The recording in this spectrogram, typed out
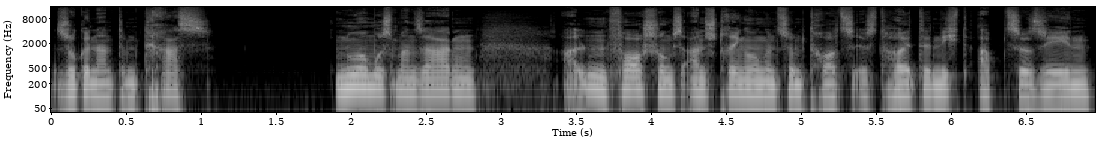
sogenanntem Trass. Nur muss man sagen, allen Forschungsanstrengungen zum Trotz ist heute nicht abzusehen,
